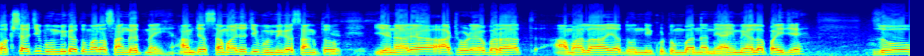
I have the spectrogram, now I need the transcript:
पक्षाची भूमिका तुम्हाला सांगत नाही. आमच्या समाजाची भूमिका सांगतो. येणाऱ्या आठवड्याभरात आम्हाला या दोन्ही कुटुंबांना न्याय मिळाला पाहिजे. जो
